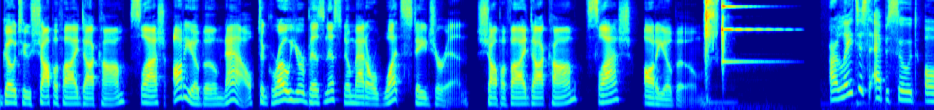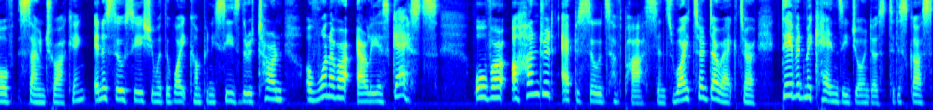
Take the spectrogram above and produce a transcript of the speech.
Go to shopify.com slash audioboom now to grow your business no matter what stage you're in. Shopify.com slash audioboom. Our latest episode of Soundtracking, in association with The White Company, sees the return of one of our earliest guests. Over a hundred episodes have passed since writer director David Mackenzie joined us to discuss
